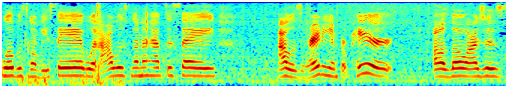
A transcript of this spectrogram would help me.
what was going to be said, what I was going to have to say. I was ready and prepared, although I just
